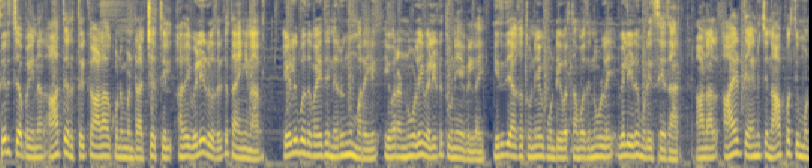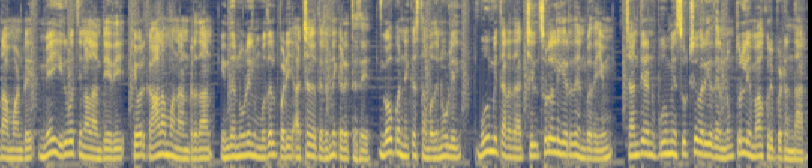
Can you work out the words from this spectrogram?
திருச்சபையினர் ஆத்திரத்திற்கு ஆளாகணும் என்ற அச்சத்தில் அதை வெளியிடுவதற்கு தயங்கினார். எழுபது வயதை நெருங்கும் வரையில் இவர் அந்நூலை வெளியிட துணியவில்லை. இறுதியாக துணிவு கொண்டு இவர் தமது நூலை வெளியிட முடிவு செய்தார். ஆனால் ஆயிரத்தி ஐநூற்றி நாற்பத்தி மூன்றாம் ஆண்டு மே இருபத்தி நாலாம் தேதி இவர் காலமான அன்றுதான் இந்த நூலின் முதல் படி அச்சகத்திலிருந்து கிடைத்தது. கோபர்னிக்கஸ் தமது நூலில் பூமி தனது அச்சில் சுழலுகிறது என்பதையும் சந்திரன் பூமியை சுற்றி வருகிறது என்றும் துல்லியமாக குறிப்பிட்டிருந்தார்.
